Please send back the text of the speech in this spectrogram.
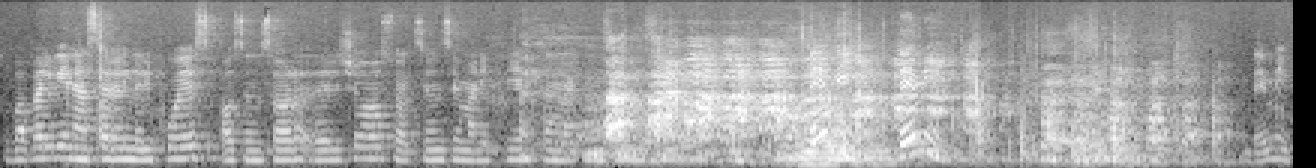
Su papel viene a ser el del juez o censor del yo, su acción se manifiesta en la conciencia. Demi, Demi. Demi.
